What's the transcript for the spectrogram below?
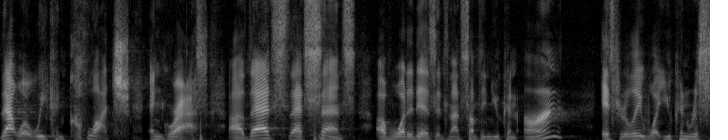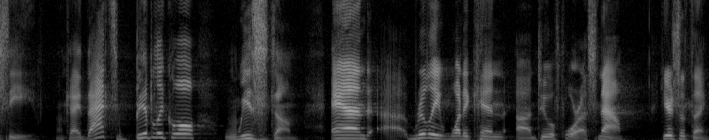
that what we can clutch and grasp. Uh, that's that sense of what it is. It's not something you can earn, it's really what you can receive. Okay? That's biblical wisdom and uh, really what it can uh, do for us. Now, here's the thing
